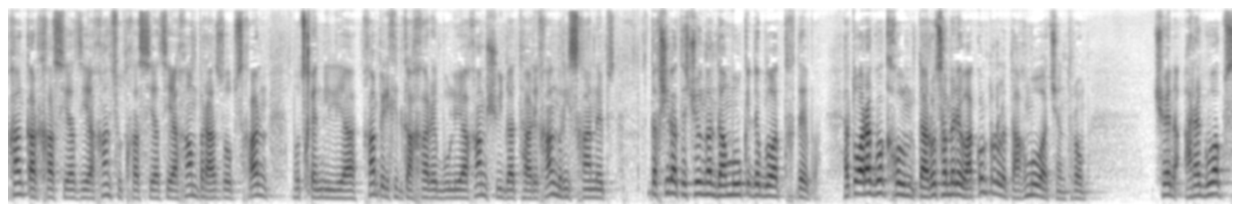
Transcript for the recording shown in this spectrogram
ხან კარგ ხასიათზეა, ხან ცუდ ხასიათზეა, ხან ბრაზობს, ხან მოწყენილია, ხან პირიქით გახარებულია, ხან შვიდათ არის, ხან მრისხანებს და ხშირად ეს ჩვენგან დამოუკიდებლად ხდება. რატო არა გვაქვს ხოლმე და როცა მე ვაკონტროლებთ, აღმოვაჩენთ, რომ ჩვენ არა გვაქვს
